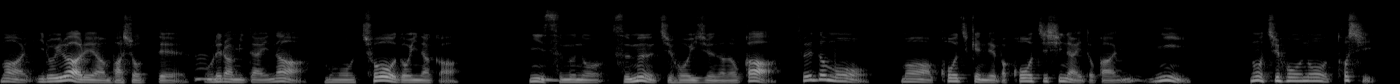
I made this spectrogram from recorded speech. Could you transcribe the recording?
まあいろいろあるやん場所って、うん。俺らみたいなもうちょうど田舎に住むの、住む地方移住なのかそれともまあ高知県で言えば高知市内とかにの地方の都市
